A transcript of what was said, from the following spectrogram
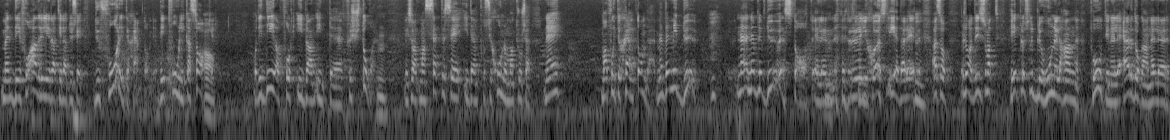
Men det får aldrig leda till att du säger, du får inte skämta om det. Det är två olika saker. Och det är det folk ibland inte förstår. Liksom att man sätter sig i den positionen och man tror så här, nej, man får inte skämta om det här. Men vem är du? När, när blev du en stat eller en religiös ledare? Eller, alltså, det är som att helt plötsligt blir hon eller han Putin eller Erdogan eller,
